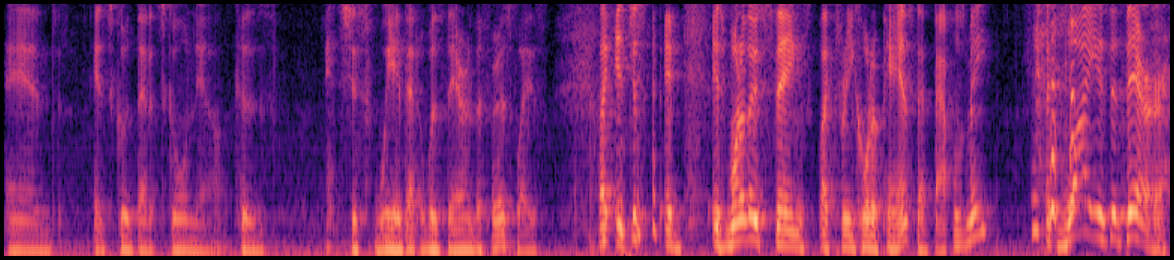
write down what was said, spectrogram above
and it's good that it's gone now because it's just weird that it was there in the first place. Like it just it is one of those things like three quarter pants that baffles me. Like why is it there?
